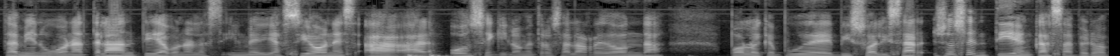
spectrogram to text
También hubo en Atlántida, bueno, las inmediaciones, a, a 11 kilómetros a la redonda, por lo que pude visualizar. Yo sentí en casa, pero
